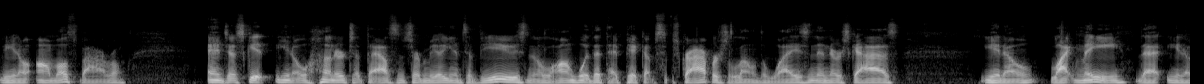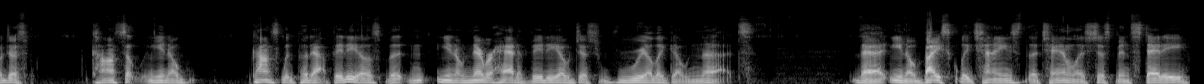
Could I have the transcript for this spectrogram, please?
you know almost viral and just get you know hundreds of thousands or millions of views. And along with it they pick up subscribers along the ways. And then there's guys you know like me that you know just constantly you know constantly put out videos but you know never had a video just really go nuts. That you know basically changed the channel. It's just been steady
